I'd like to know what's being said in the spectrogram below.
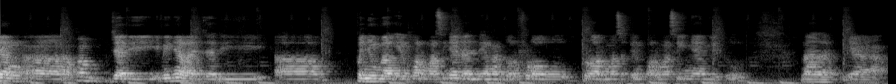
yang uh, apa jadi ininya lah jadi uh, penyumbang informasinya dan yang ngatur flow keluar masuk informasinya gitu. Nah ya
